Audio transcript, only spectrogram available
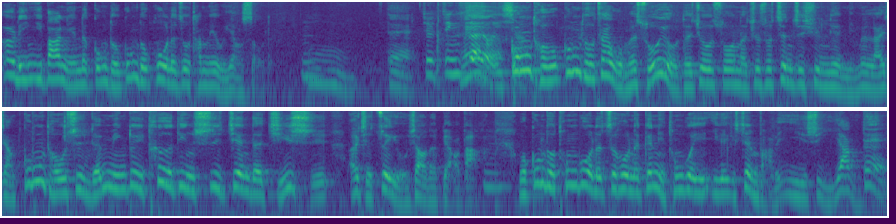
二零一八年的公投，公投过了之后，他没有一样守的。嗯。对，就精算有一些公投，公投在我们所有的就是说呢，就是说政治训练里面来讲，公投是人民对特定事件的及时而且最有效的表达。嗯、我公投通过了之后呢，跟你通过一一个宪法的意义是一样的。对，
